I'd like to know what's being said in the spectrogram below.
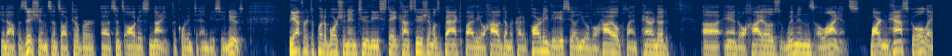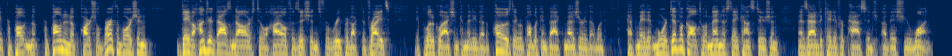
in opposition since October, uh, since August 9th, according to NBC News. The effort to put abortion into the state constitution was backed by the Ohio Democratic Party, the ACLU of Ohio, Planned Parenthood, uh, and Ohio's Women's Alliance. Martin Haskell, a proponent, proponent of partial birth abortion, gave $100,000 to Ohio physicians for reproductive rights, a political action committee that opposed a Republican backed measure that would have made it more difficult to amend the state constitution and has advocated for passage of issue one.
